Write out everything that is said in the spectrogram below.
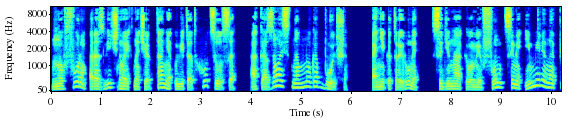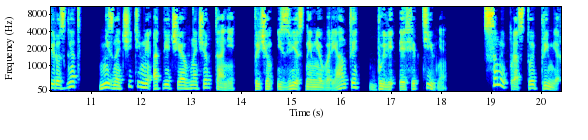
но форм различного их начертания у Витатхоциуса оказалось намного больше, а некоторые руны с одинаковыми функциями имели на первый взгляд незначительные отличия в начертании, причем известные мне варианты были эффективнее. Самый простой пример.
